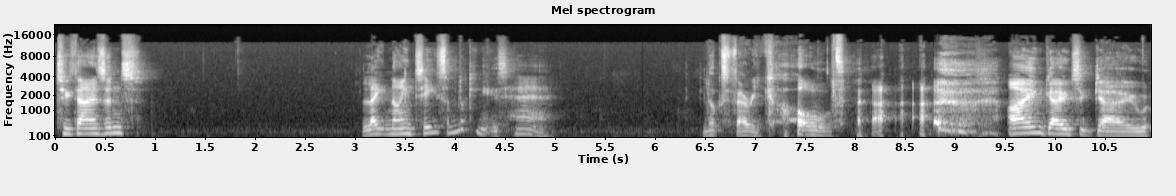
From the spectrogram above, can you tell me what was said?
2000s? Late 90s? I'm looking at his hair. Looks very cold. I'm going to go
